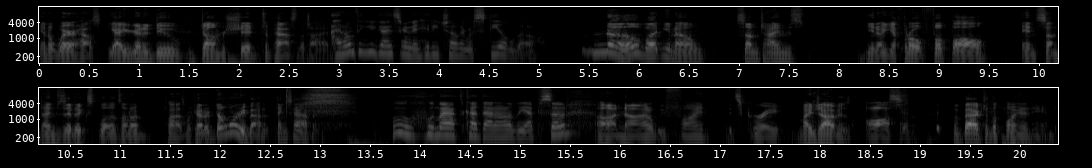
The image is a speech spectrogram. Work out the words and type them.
in a warehouse. Yeah, you're gonna do dumb shit to pass the time. I don't think you guys are gonna hit each other with steel though. No, but you know, sometimes, you know, you throw a football, and sometimes it explodes on a plasma cutter. Don't worry about it. Things happen. Ooh, we might have to cut that out of the episode. Oh, nah, it'll be fine. It's great. My job is awesome. But back to the point at hand.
